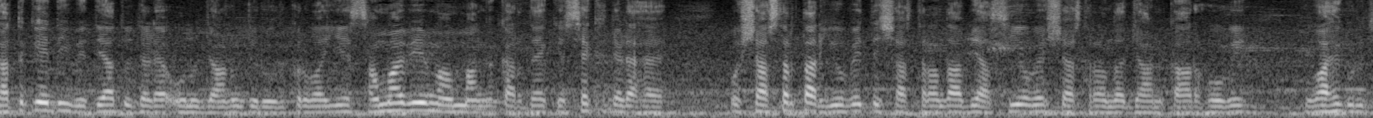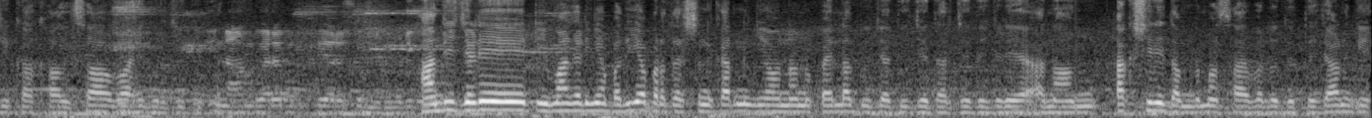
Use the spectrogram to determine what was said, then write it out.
ਗੱਤਕੇ ਦੀ ਵਿਦਿਆ ਤੋਂ ਜਿਹੜਾ ਉਹਨੂੰ ਜਾਣੂ ਜ਼ਰੂਰ ਕਰਵਾਈਏ। ਸਮਾਂ ਵੀ ਮੰਗ ਕਰਦਾ ਹੈ ਕਿ ਸਿੱਖ ਜਿਹੜਾ ਹੈ, ਉਹ ਸ਼ਾਸਤਰਧਾਰੀ ਹੋਵੇ ਤੇ ਸ਼ਾਸਤਰਾਂ ਦਾ ਅਭਿਆਸੀ ਹੋਵੇ, ਸ਼ਾਸਤਰਾਂ ਦਾ ਜਾਣਕਾਰ ਹੋਵੇ। ਵਾਹਿਗੁਰੂ ਜੀ ਕਾ ਖਾਲਸਾ ਵਾਹਿਗੁਰੂ ਜੀ ਕੀ ਫਤਿਹ ਨਾਮ ਵਗੈਰਾ ਵੀ ਤਿਆਰ ਸੁਣੀ ਹਾਂਜੀ ਜਿਹੜੇ ਟੀਮਾਂ ਜਿਹੜੀਆਂ ਵਧੀਆ ਪ੍ਰਦਰਸ਼ਨ ਕਰਨਗੀਆਂ ਉਹਨਾਂ ਨੂੰ ਪਹਿਲਾ ਦੂਜਾ ਤੀਜੇ ਦਰਜੇ ਦੇ ਜਿਹੜੇ ਇਨਾਮ ਅਕਸ਼ਰੀ ਦਮਦਮਾ ਸਾਹਿਬ ਵੱਲੋਂ ਦਿੱਤੇ ਜਾਣਗੇ।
